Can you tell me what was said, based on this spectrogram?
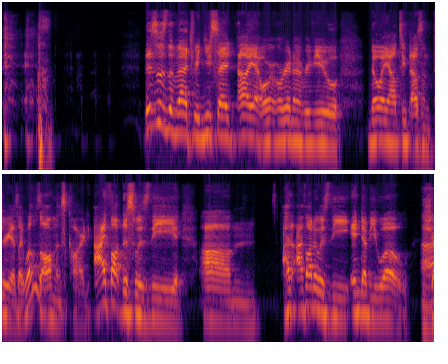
this was the match when you said, "Oh yeah, we're, we're gonna review no Way Out 2003. I was like, what was on this card? I thought this was the, um, I, I thought it was the NWO show,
